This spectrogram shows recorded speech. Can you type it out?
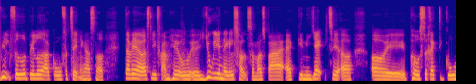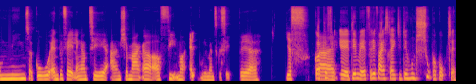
vildt fede billeder og gode fortællinger og sådan noget der vil jeg også lige fremhæve øh, Julie Nalshold, som også bare er genial til at, at øh, poste rigtig gode memes og gode anbefalinger til arrangementer og film og alt muligt, man skal se. Det er, yes. Godt, du fik øh, det med, for det er faktisk rigtigt. Det er hun super god til.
